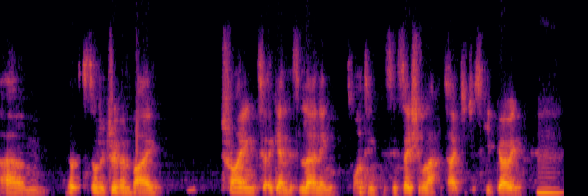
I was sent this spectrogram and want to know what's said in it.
um, sort of driven by trying to again this learning, wanting this insatiable appetite to just keep going. Mm.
